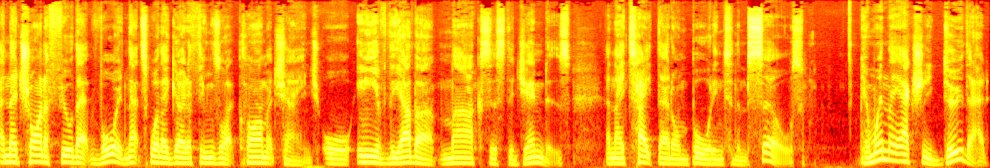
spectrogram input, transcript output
and they're trying to fill that void. And that's why they go to things like climate change or any of the other Marxist agendas and they take that on board into themselves. And when they actually do that,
